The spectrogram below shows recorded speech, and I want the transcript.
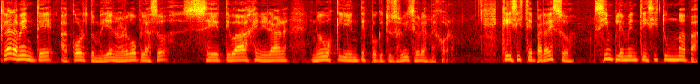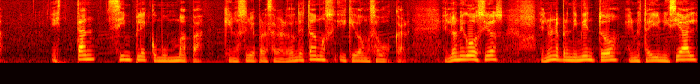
Claramente, a corto, mediano o largo plazo, se te va a generar nuevos clientes porque tu servicio ahora es mejor. ¿Qué hiciste para eso? Simplemente hiciste un mapa. Es tan simple como un mapa. que nos sirve para saber dónde estamos y qué vamos a buscar. En los negocios, en un emprendimiento, en un estadio inicial,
